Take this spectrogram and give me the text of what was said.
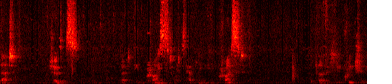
That shows us that in Christ, what is happening in Christ, the perfectly creaturely,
